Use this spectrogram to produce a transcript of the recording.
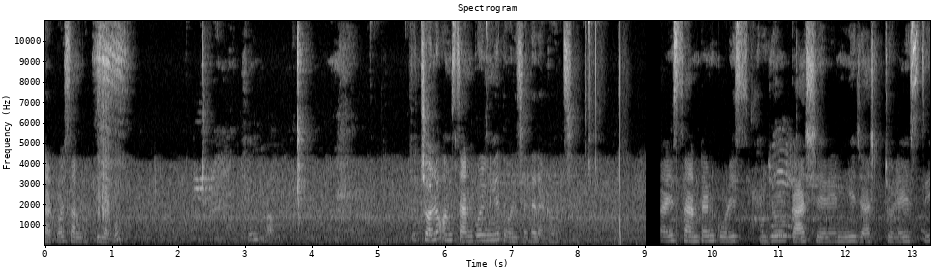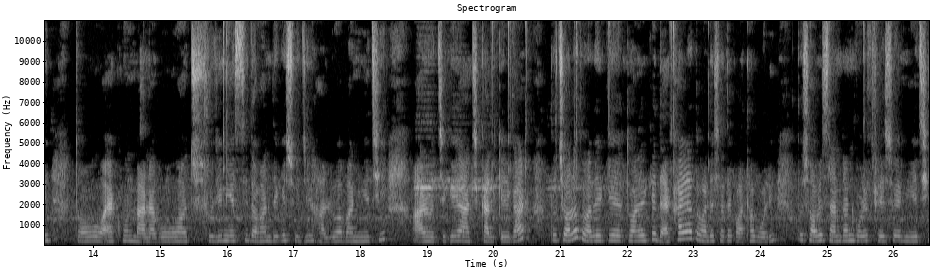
তারপর স্নান করতে যাব। তো চলো, আমি স্নান করে নিয়ে তোমাদের সাথে দেখা হচ্ছে। গাড়ি স্নান টান করে পুজোর কাজ সেরে নিয়ে জাস্ট চলে এসেছি। তো এখন বানাবো, আজ সুজি নিয়ে এসেছি, দোকান থেকে সুজির হালুয়া বানিয়েছি। আর হচ্ছে কি আজ কালকের গার তো চলো, তোমাদেরকে তোমাদেরকে দেখাই আর তোমাদের সাথে কথা বলি। তো সবে স্নান টান করে ফ্রেশ হয়ে নিয়েছি।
